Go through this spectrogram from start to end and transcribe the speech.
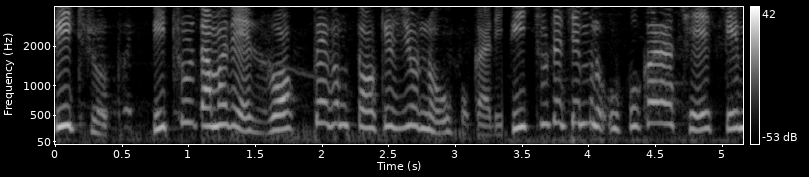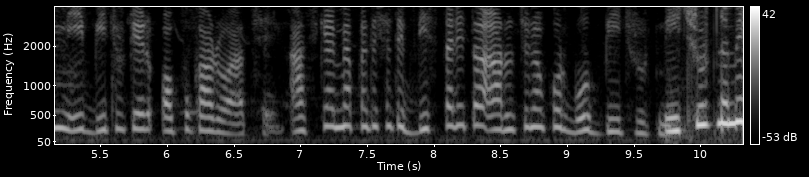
বিটরুট। বিটরুট আমাদের রক্ত এবং ত্বকের জন্য উপকারী। বিটরুটের যেমন উপকার আছে তেমনি বিটরুটের অপকারও আছে। আজকে আমি আপনাদের সাথে বিস্তারিত আলোচনা করব বিটরুট বিটরুট নামে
